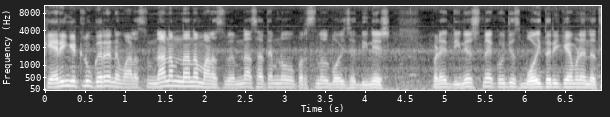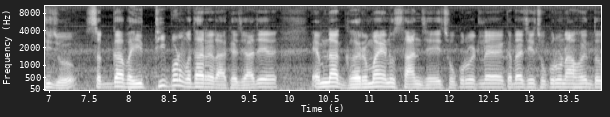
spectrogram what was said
કેરિંગ એટલું કરે ને માણસનું, નાનામાં નાના માણસનું, એમના સાથે એમનો પર્સનલ બોય છે દિનેશ. પણ એ દિનેશને કોઈ દિવસ બોય તરીકે એમણે નથી જોયો. સગ્ગા ભાઈથી પણ વધારે રાખે છે. આજે એમના ઘરમાં એનું સ્થાન છે. એ છોકરો એટલે કદાચ એ છોકરો ના હોય ને તો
